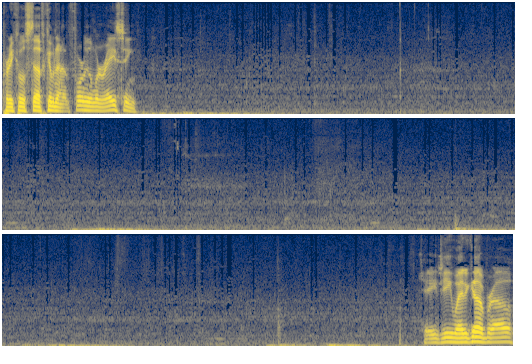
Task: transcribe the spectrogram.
Pretty cool stuff coming out in Formula One racing. KG, way to go, bro.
